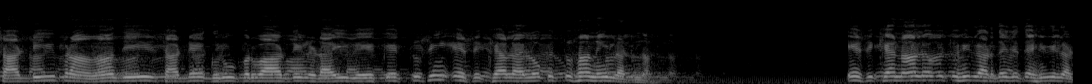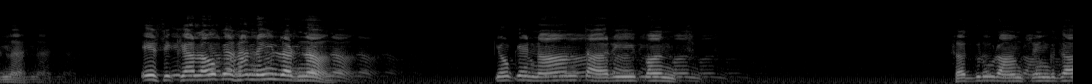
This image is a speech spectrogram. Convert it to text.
ਸਾਡੀ ਭਰਾਵਾਂ ਦੀ, ਸਾਡੇ ਗੁਰੂ ਪਰਿਵਾਰ ਦੀ ਲੜਾਈ ਵੇਖ ਕੇ ਤੁਸੀਂ ਇਹ ਸਿੱਖਿਆ ਲੈ ਲਓ ਕਿ ਤੁਸੀਂ ਨਹੀਂ ਲੜਨਾ। ਇਹ ਸਿੱਖਿਆ ਨਾ ਲਓ ਕਿ ਤੁਸੀਂ ਲੜਦੇ ਜੇ ਤੇ ਅਸੀਂ ਵੀ ਲੜਨਾ ਹੈ। ਇਹ ਸਿੱਖਿਆ ਲਓ ਕਿ ਅਸਾਂ ਨਹੀਂ ਲੜਨਾ। ਕਿਉਂਕਿ ਨਾਮ ਧਾਰੀ ਪੰਥ ਸਤਿਗੁਰੂ ਰਾਮ ਸਿੰਘ ਦਾ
